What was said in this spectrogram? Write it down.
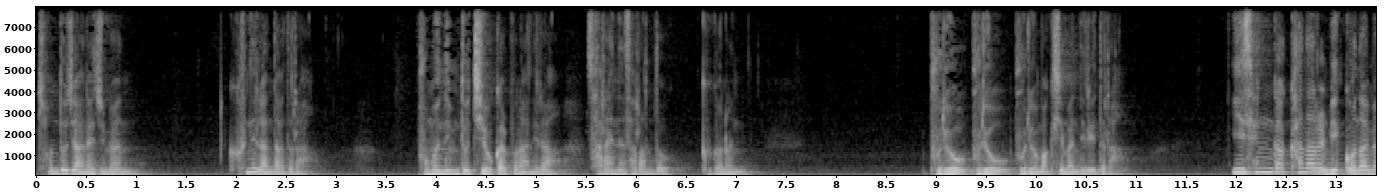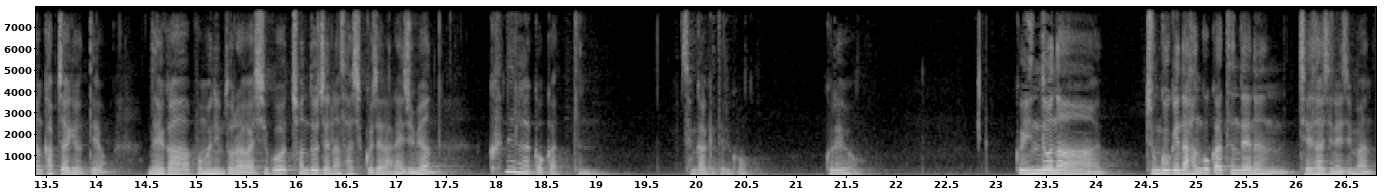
천도제 안 해주면 큰일 난다더라. 부모님도 지옥 갈 뿐 아니라 살아있는 사람도 그거는 불효, 불효, 불효 막심한 일이더라. 이 생각 하나를 믿고 나면 갑자기 어때요? 내가 부모님 돌아가시고 천도제나 사십구제를 안 해주면 큰일 날 것 같은 생각이 들고 그래요. 그 인도나 중국이나 한국 같은 데는 제사 지내지만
